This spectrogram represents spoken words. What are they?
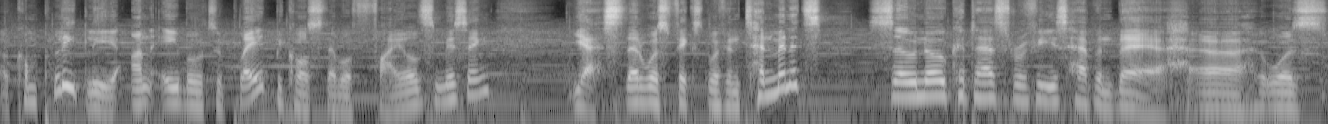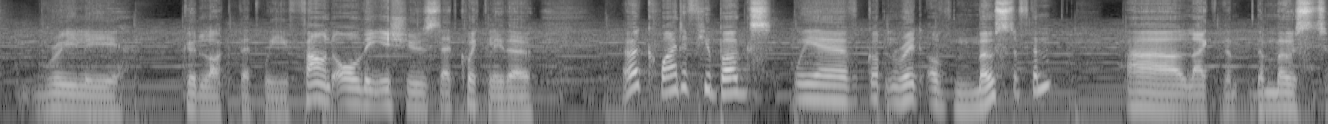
uh, completely unable to play it because there were files missing. Yes, that was fixed within 10 minutes, so no catastrophes happened there. Uh, it was really good luck that we found all the issues that quickly though. There were quite a few bugs. We have gotten rid of most of them. Uh, like the, the most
